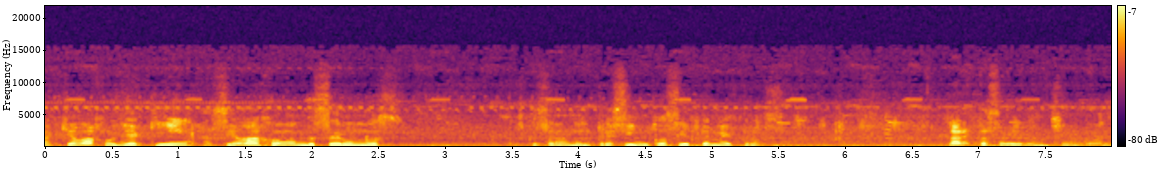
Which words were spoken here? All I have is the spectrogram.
Aquí abajo y aquí hacia abajo van a ser unos pues que serán entre 5 o 7 metros. La neta se ve un chingón.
